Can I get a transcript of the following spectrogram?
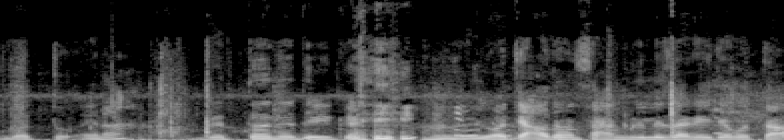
ಗೊತ್ತು ಏನ? ಹ್ಮ್, ಇವತ್ತು ಯಾವ್ದೋ ಒಂದು ಸಾಂಗ್ ರಿಲೀಸ್ ಆಗೈತೆ ಗೊತ್ತಾ?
